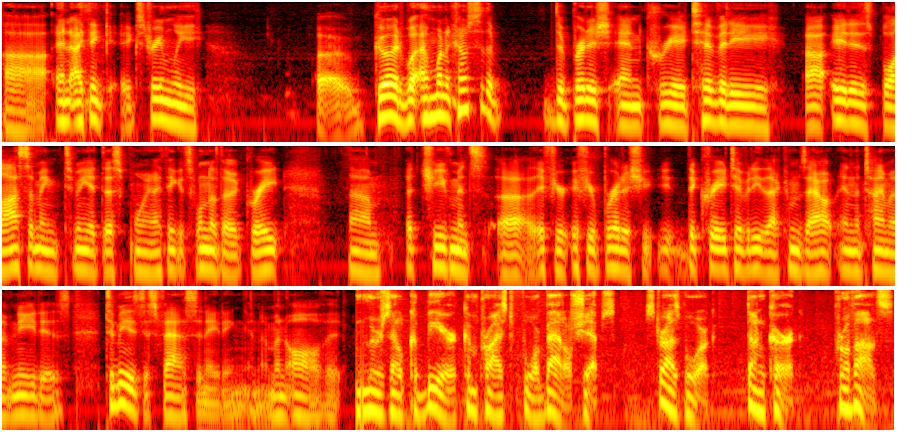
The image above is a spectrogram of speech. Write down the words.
uh, and I think extremely uh, good. And when it comes to the the British and creativity, uh, it is blossoming to me at this point. I think it's one of the great um, achievements. Uh, if you're if you're British, you, you, the creativity that comes out in the time of need is to me is just fascinating, and I'm in awe of it. El Kabir comprised four battleships: Strasbourg, Dunkirk, Provence,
